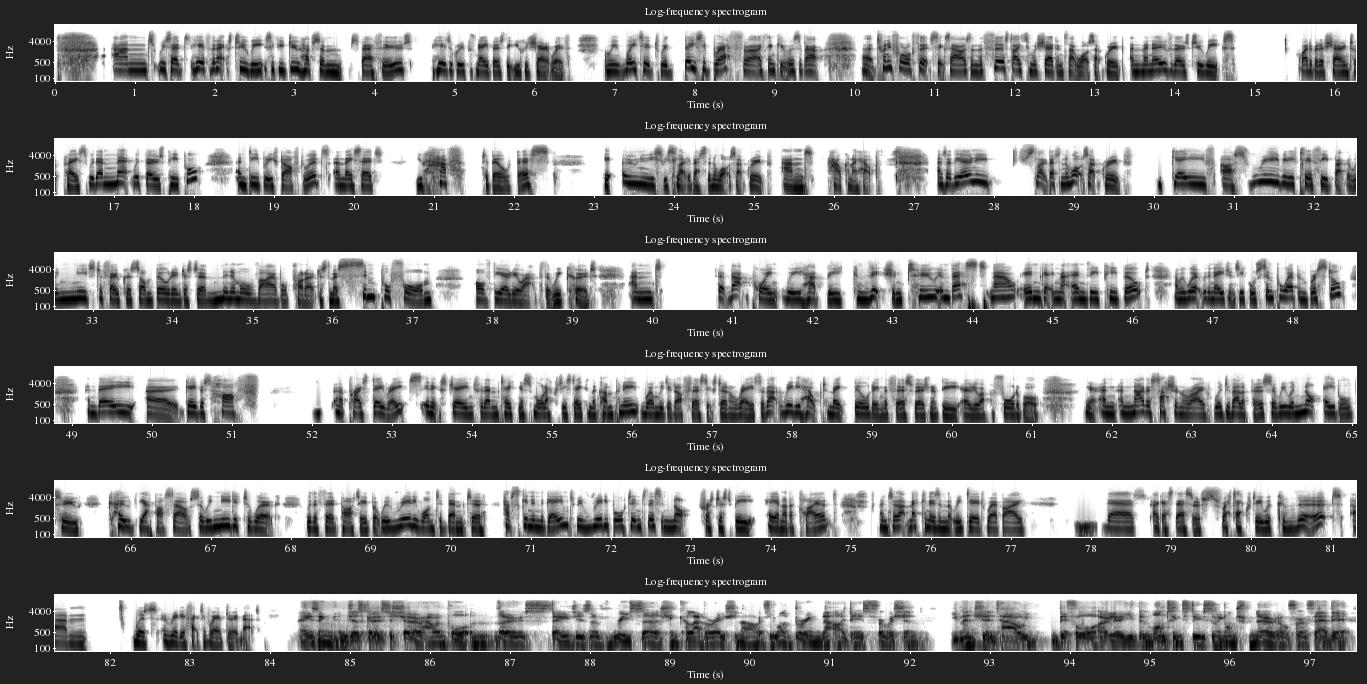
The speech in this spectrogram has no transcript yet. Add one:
And we said, here for the next two weeks, if you do have some spare food, here's a group of neighbors that you could share it with. And we waited with bated breath for, I think it was about uh, 24 or 36 hours. And the first item was shared into that WhatsApp group. And then over those two weeks, quite a bit of sharing took place. We then met with those people and debriefed afterwards. And they said, you have to build this it only needs to be slightly better than a WhatsApp group. And how can I help? And so the only slightly better than the WhatsApp group gave us really, really clear feedback that we need to focus on building just a minimal viable product, just the most simple form of the Olio app that we could. And at that point, we had the conviction to invest now in getting that MVP built. And we worked with an agency called Simpleweb in Bristol, and they uh, gave us half uh, price day rates in exchange for them taking a small equity stake in the company when we did our first external raise. So that really helped to make building the first version of the Olio app affordable. You know, and, and neither Saasha nor I were developers, so we were not able to code the app ourselves. So we needed to work with a third party, but we really wanted them to have skin in the game, to be really bought into this and not for us just to be a another client. And so that mechanism that we did whereby their, I guess, their sort of sweat equity would convert um, was a really effective way of doing that. Amazing. And just goes to show how important those stages of research and collaboration are if you want to bring that idea to fruition. You mentioned how before Olio you've been wanting to do something entrepreneurial for a fair bit.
